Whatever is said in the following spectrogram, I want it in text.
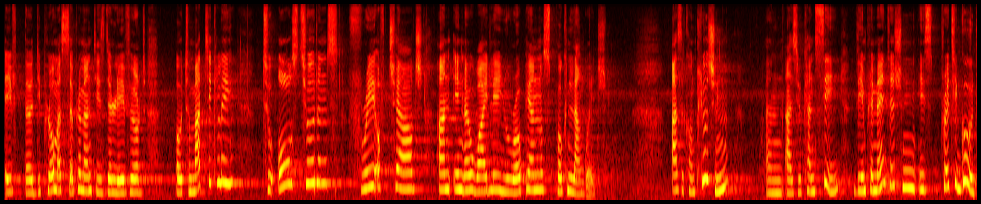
If the diploma supplement is delivered automatically, to all students free of charge and in a widely European spoken language. As a conclusion, and as you can see, the implementation is pretty good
